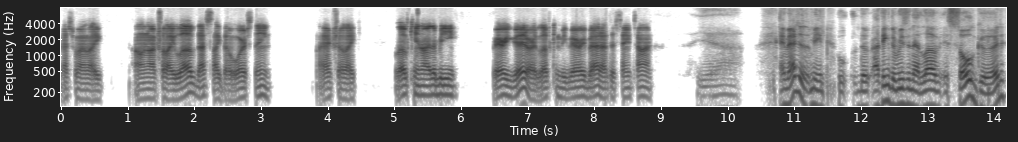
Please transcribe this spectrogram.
that's why like I don't know. I feel like love. That's like the worst thing. I feel like love can either be very good or love can be very bad at the same time. Yeah. Imagine, I mean, the, I think the reason that love is so good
